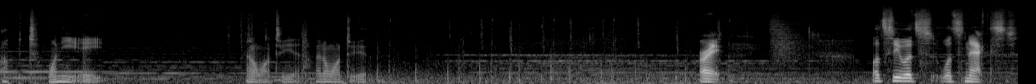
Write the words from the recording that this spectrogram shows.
Up 28. I don't want to yet. I don't want to yet. All right. Let's see what's what's next.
